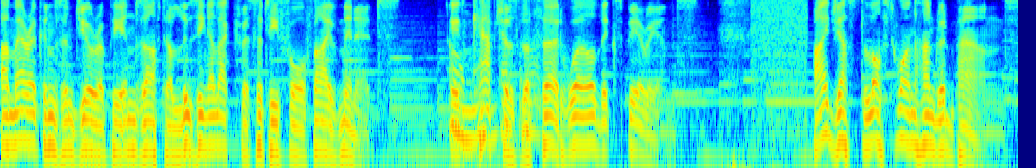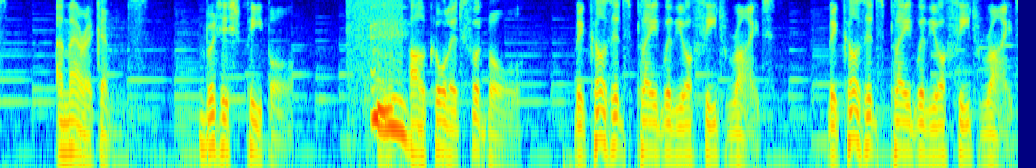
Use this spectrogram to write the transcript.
Americans and Europeans after losing electricity for 5 minutes. Oh it Oh, man, captures the third world experience. I just lost 100 pounds. Americans. British people. I'll call it football. Because it's played with your feet right. Because it's played with your feet right.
